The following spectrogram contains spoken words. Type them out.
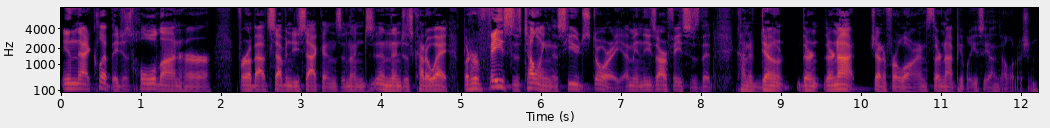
in that clip. They just hold on her for about 70 seconds and then and then just cut away. But her face is telling this huge story. I mean, these are faces that kind of don't they're they're not Jennifer Lawrence. They're not people you see on television.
